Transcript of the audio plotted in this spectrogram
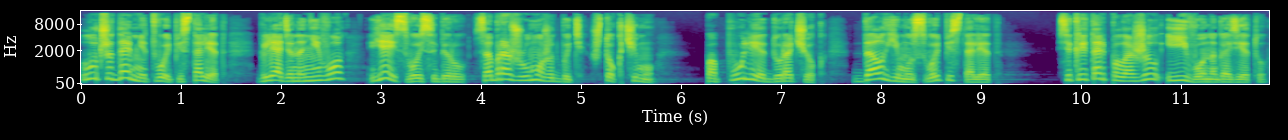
Лучше дай мне твой пистолет. Глядя на него, я и свой соберу. Соображу, может быть, что к чему». Папулья, дурачок, дал ему свой пистолет. Секретарь положил и его на газету.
